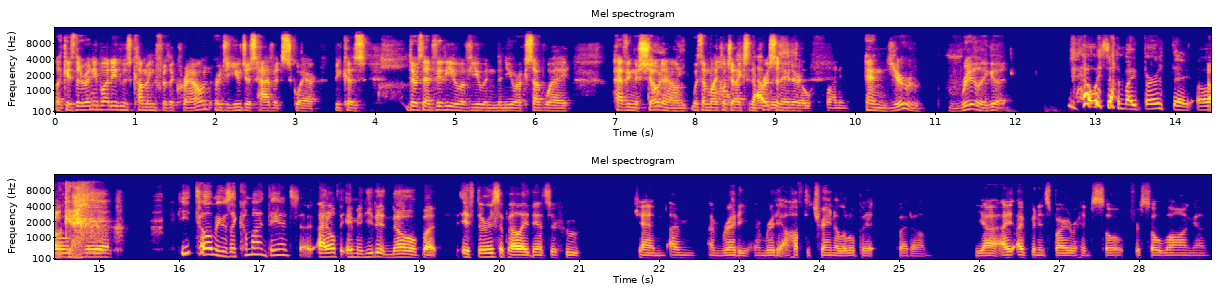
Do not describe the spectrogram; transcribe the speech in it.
Like, is there anybody who's coming for the crown, or do you just have it square? Because there's that video of you in the New York subway having a showdown Oh with a Michael gosh, Jackson that was impersonator, so funny. and you're really good. That was on my birthday. Oh Okay. man. He told me he was like, "Come on, dance." I- don't think. I mean, he didn't know, but if there is a ballet dancer who can, I'm I'm ready. I'm ready. I'll have to train a little bit, but um, yeah, I I've been inspired by him so for so long. Um,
